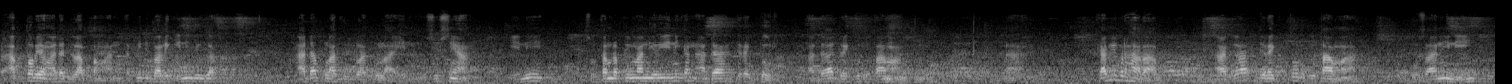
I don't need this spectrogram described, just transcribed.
aktor yang ada di lapangan, tapi di balik ini juga ada pelaku-pelaku lain, khususnya ini Sultan Rapi Mandiri ini kan ada direktur, ada direktur utama. Nah, kami berharap agar direktur utama perusahaan ini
